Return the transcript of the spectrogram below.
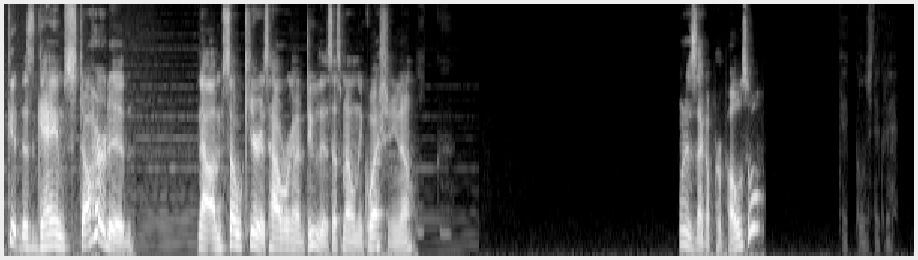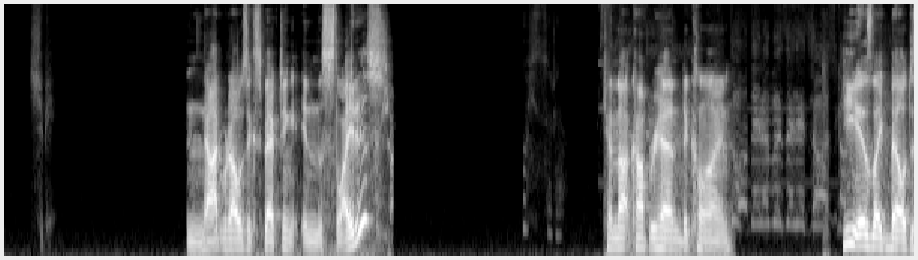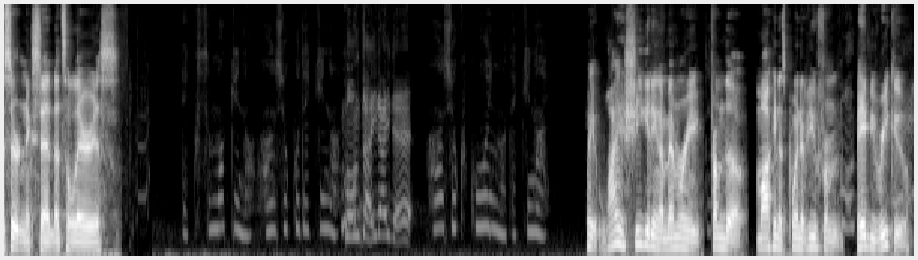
Get this game started. Now, I'm so curious how we're going to do this. That's my only question, you know? What is that, like a proposal? Not what I was expecting in the slightest? Cannot comprehend decline. He is like Bell to a certain extent. That's hilarious. Wait, why is she getting a memory from the Machina's point of view from baby Riku?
